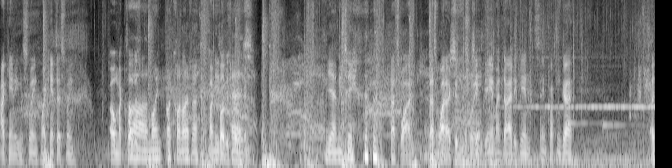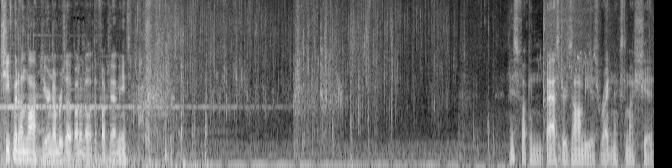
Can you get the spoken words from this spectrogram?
I can't even swing. Why can't I swing? Oh, my club Ah, mine. I can't either. My club is repairs. Yeah, me too. That's why. That's why I couldn't swing. Damn, I died again. Same fucking guy. Achievement unlocked. Your number's up. I don't know what the fuck that means. This fucking bastard zombie is right next to my shit.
